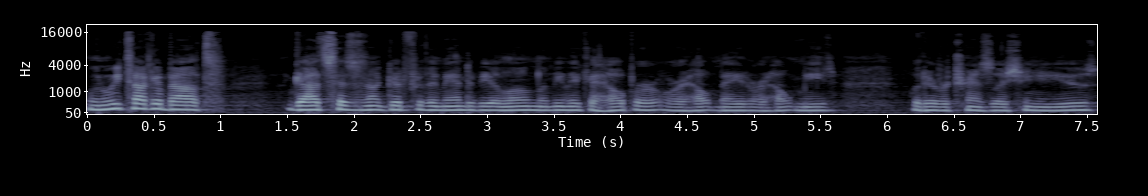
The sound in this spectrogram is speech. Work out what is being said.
When we talk about God says it's not good for the man to be alone, let me make a helper or a helpmate or a helpmeet, whatever translation you use.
